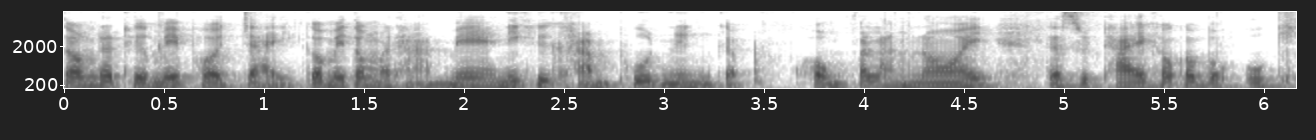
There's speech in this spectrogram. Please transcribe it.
ต้องถ้าเธอไม่พอใจ ก็ไม่ต้องมาถามแม่นี่คือคำพูดหนึ่งกับ ของฝรั่งน้อย แต่สุดท้ายเขาก็บอกโอเค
